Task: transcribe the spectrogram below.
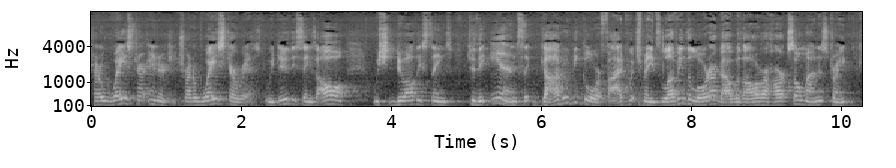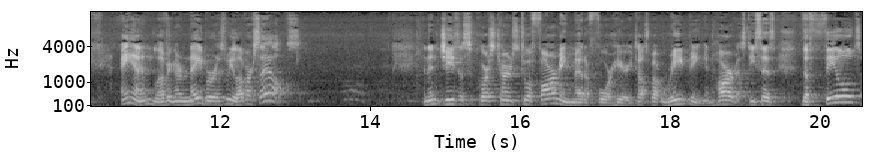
try to waste our energy, try to waste our rest. We do these things all we should do all these things to the ends that God would be glorified, which means loving the Lord our God with all of our heart, soul, mind, and strength, and loving our neighbor as we love ourselves. And then Jesus, of course, turns to a farming metaphor here. He talks about reaping and harvest. He says, The fields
